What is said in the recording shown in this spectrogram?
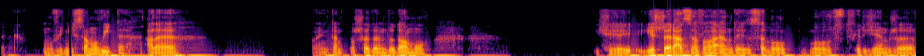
Tak mówię, niesamowite, ale pamiętam, poszedłem do domu i się jeszcze raz zawołałem do Jezusa, bo, bo stwierdziłem, że,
